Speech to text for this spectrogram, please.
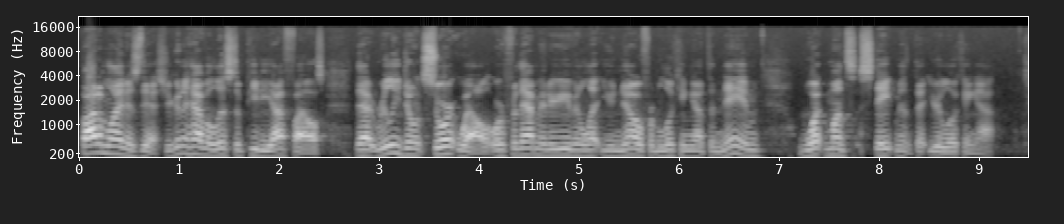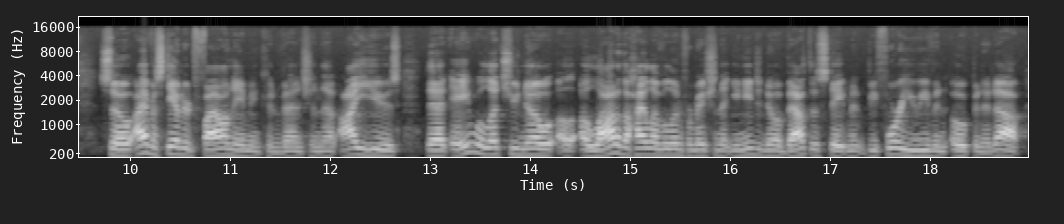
Bottom line is this: you're going to have a list of PDF files that really don't sort well, or for that matter, even let you know from looking at the name what month's statement that you're looking at. So I have a standard file naming convention that I use that A will let you know a, a lot of the high level information that you need to know about the statement before you even open it up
